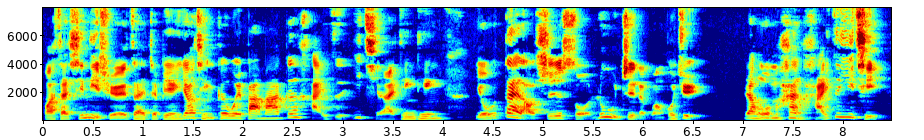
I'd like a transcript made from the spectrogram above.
哇塞心理学在这边邀请各位爸妈跟孩子一起来听听由戴老师所录制的广播剧，让我们和孩子一起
